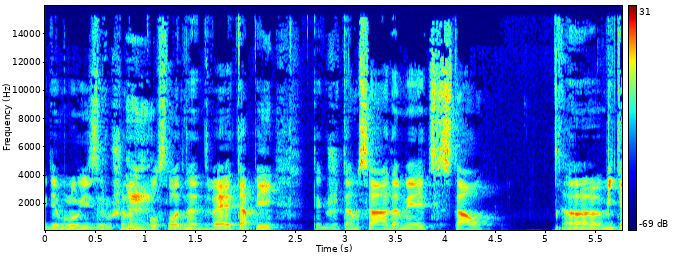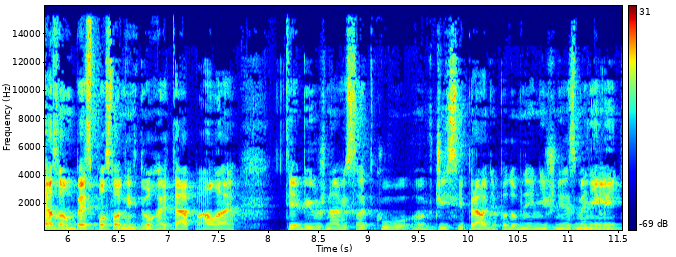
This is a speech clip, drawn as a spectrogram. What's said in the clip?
kde boli zrušené mm. posledné dve etapy, takže tam sa Adam Yates stal víťazom bez posledných dvoch etap, ale tie by už na výsledku v GC pravdepodobne nič nezmenili.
